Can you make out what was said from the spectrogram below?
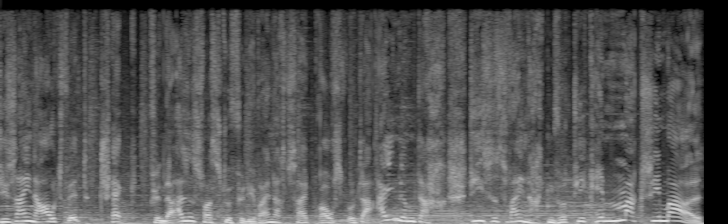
Designer-Outfit? Check. Finde alles, was du für die Weihnachtszeit brauchst, unter einem Dach. Dieses Weihnachten wird TK maximal.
